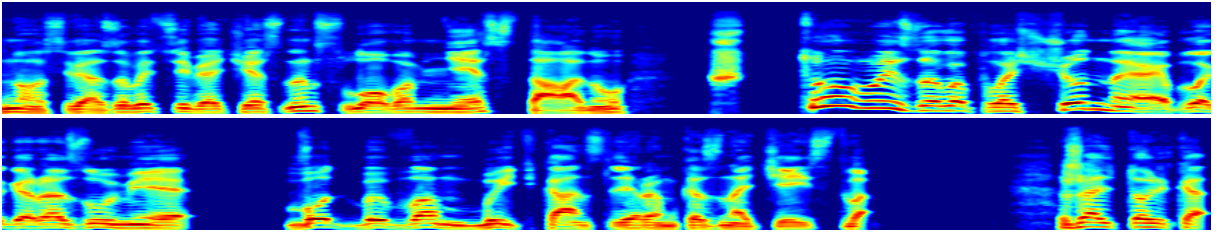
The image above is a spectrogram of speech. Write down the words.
но связывать себя честным словом не стану. Что вы за воплощенное благоразумие? Вот бы вам быть канцлером казначейства. Жаль только,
